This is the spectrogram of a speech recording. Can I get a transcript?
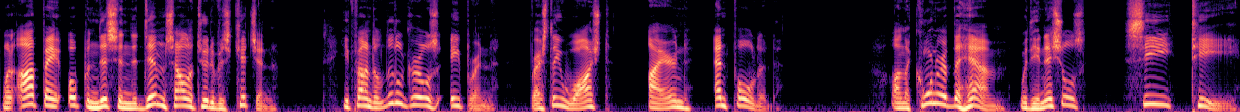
When Ape opened this in the dim solitude of his kitchen, he found a little girl's apron, freshly washed, ironed, and folded. On the corner of the hem were the initials C.T.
